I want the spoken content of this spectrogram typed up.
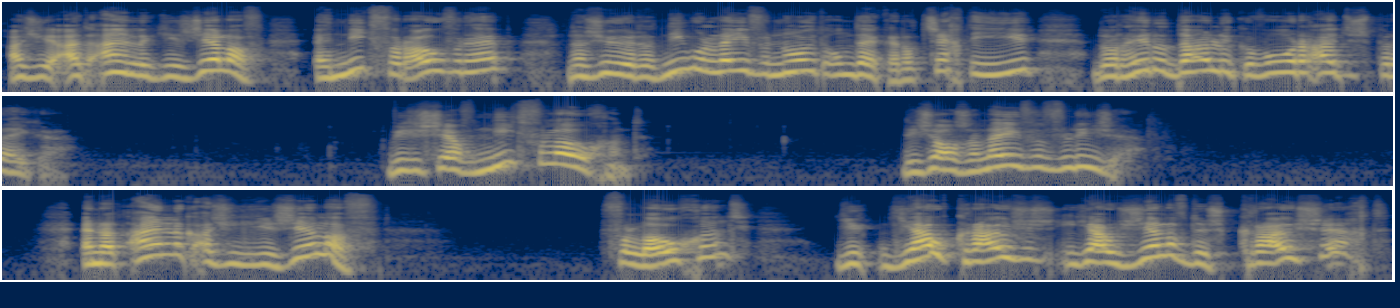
als je uiteindelijk jezelf er niet voor over hebt, dan zul je dat nieuwe leven nooit ontdekken. Dat zegt hij hier door hele duidelijke woorden uit te spreken. Wie zichzelf niet verlogent, die zal zijn leven verliezen. En uiteindelijk, als je jezelf verlogent, je, jouw kruis, jouzelf dus kruisigt,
